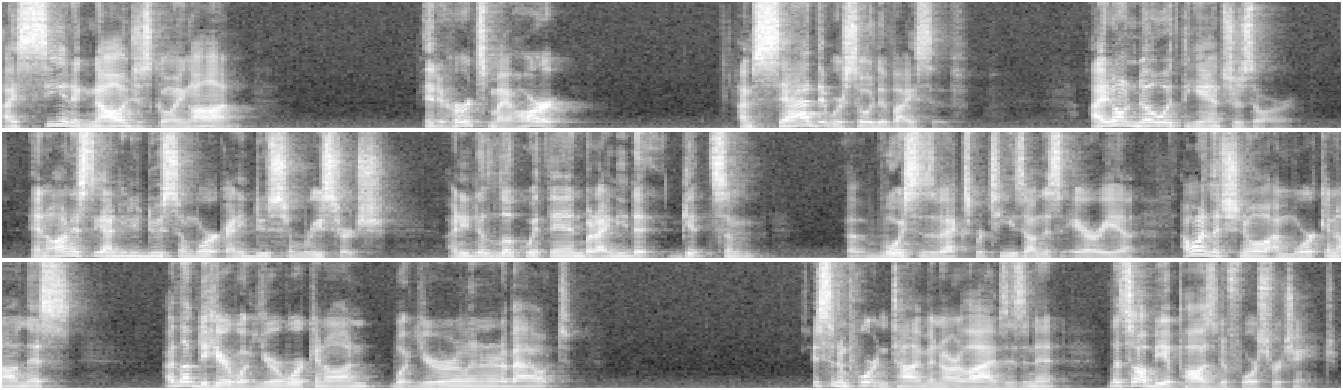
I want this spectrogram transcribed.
I see and acknowledge this going on. It hurts my heart. I'm sad that we're so divisive. I don't know what the answers are. And honestly, I need to do some work. I need to do some research. I need to look within, but I need to get some uh, voices of expertise on this area. I want to let you know I'm working on this. I'd love to hear what you're working on, what you're learning about. It's an important time in our lives, isn't it? Let's all be a positive force for change.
